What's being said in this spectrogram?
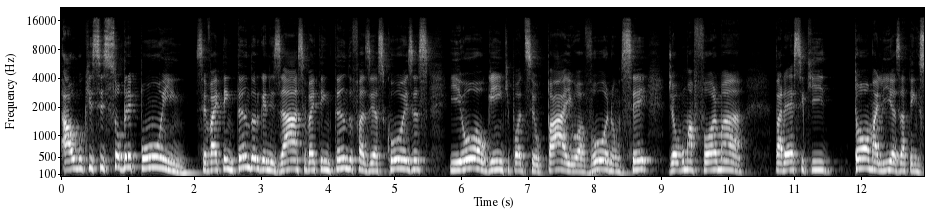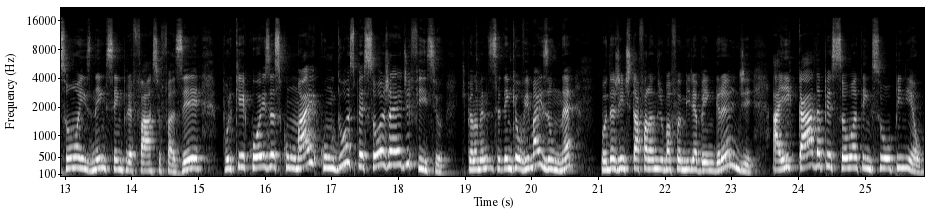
algo que se sobrepõe. Você vai tentando organizar, você vai tentando fazer as coisas e ou alguém que pode ser o pai, o avô, não sei, de alguma forma parece que toma ali as atenções, nem sempre é fácil fazer, porque coisas com mais com duas pessoas já é difícil, que pelo menos você tem que ouvir mais um, né? Quando a gente está falando de uma família bem grande, aí cada pessoa tem sua opinião.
